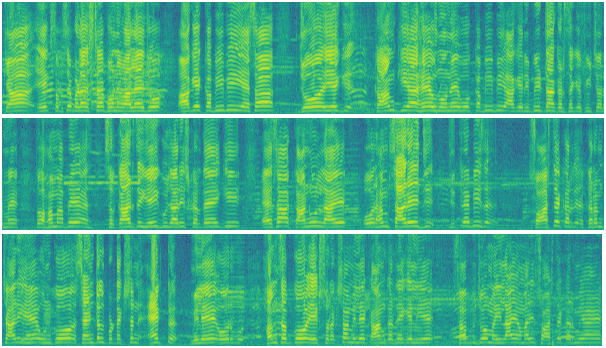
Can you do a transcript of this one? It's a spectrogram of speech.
क्या एक सबसे बड़ा स्टेप होने वाला है, जो आगे कभी भी ऐसा, जो एक काम किया है उन्होंने, वो कभी भी आगे रिपीट ना कर सके फ्यूचर में। तो हम अपने सरकार से यही गुजारिश करते हैं कि ऐसा कानून लाए और हम सारे जितने भी स्वास्थ्य कर- कर्मचारी हैं उनको सेंट्रल प्रोटेक्शन एक्ट मिले और वो- हम सबको एक सुरक्षा मिले काम करने के लिए सब जो महिलाएं हमारी स्वास्थ्य कर्मियां हैं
